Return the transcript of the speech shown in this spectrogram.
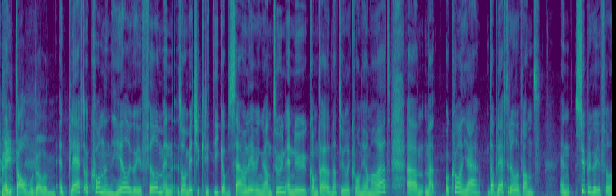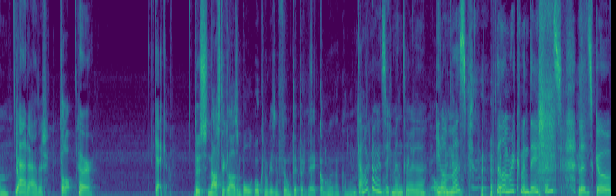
Pre-taalmodellen. het blijft ook gewoon een heel goede film. En zo'n beetje kritiek op de samenleving van toen. En nu komt dat natuurlijk gewoon helemaal uit. Ehm, maar ook gewoon, ja, dat blijft relevant. En supergoeie film. Ja. Aanrader. Voilà. Her. Kijken. Dus naast de glazen bol ook nog eens een filmtip erbij. Kan, kan, ook nog een segment worden. Elon. Musk, film recommendations. Let's go.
